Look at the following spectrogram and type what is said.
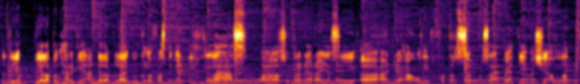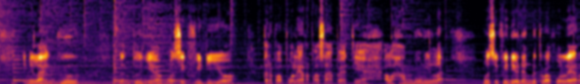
tentunya piala penghargaan dalam lagu Kelevas dengan Ikhlas. Wow, sutradaranya sih uh, ada Alif Watterson persahabat ya, Masya Allah. Ini lagu tentunya musik video terpopuler persahabat ya. Alhamdulillah Musik video dangdut terpopuler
